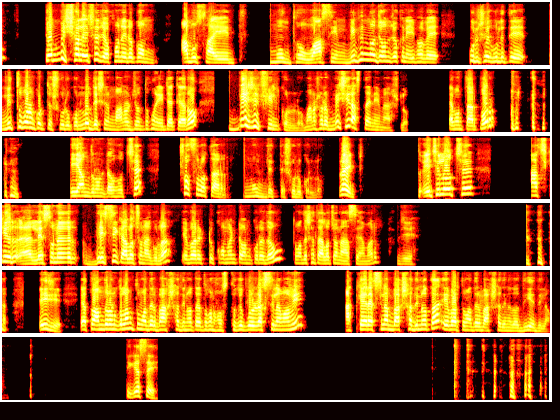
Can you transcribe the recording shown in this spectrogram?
চব্বিশ সালে এসে যখন এরকম আবু সাইদ, মুগ্ধ, ওয়াসিম বিভিন্ন জন যখন এইভাবে পুরুষের গুলিতে মৃত্যুবরণ করতে শুরু করল, দেশের মানুষজন তখন এটাকে আরও বেশি ফিল করল, মানুষ আরও বেশি রাস্তায় নেমে আসলো। এবং তারপর এই আন্দোলনটা হচ্ছে সফলতার মুখ দেখতে শুরু করল রাইট তো এই ছিল হচ্ছে আজকের লেসনের বেসিক আলোচনাগুলা। এবার একটু কমেন্ট অন করে দাও। তোমাদের সাথে আলোচনা আছে আমার, যে এই যে, এত আন্দোলন করলাম, তোমাদের বাক স্বাধীনতা তখন হস্তক্ষেপ করে রাখছিলাম আমি। আটকায় রাখছিলাম বাক স্বাধীনতা, এবার তোমাদের বাক স্বাধীনতা দিয়ে দিলাম। ঠিক আছে?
